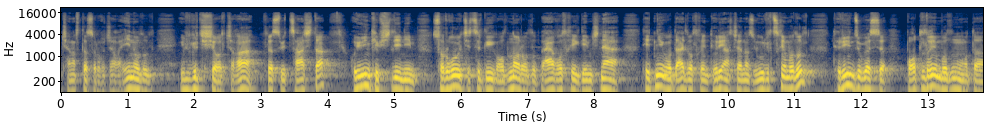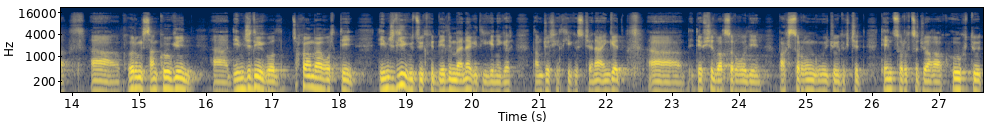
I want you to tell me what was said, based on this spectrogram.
чанартай сургаж байгаа. Энэ бол үлгэр жишээ болж байгаа. Тэгээс бид цаашдаа хувийн хөвшлийн ийм сургууль цэцэрлэгийг олноор бол байгуулахыг дэмжинэ. Тэднийг одоо аль болохын төрийн ачаанаас үргэлжлэх юм бол төрийн зүгээс бодлогын болон одоо хөрөнгө санхүүгийн дэмжлэгийг бол зохион байгуулалтын дэмжлэгийг үзүүлэхэд бэлэн байна гэдгийг нэгээр дамжуулж хэлхийг хүсэж байна. Ингээд дэвшил баг сургуулийн багш сургууль хүмүүжүүлэгчид тэнд суралцж байгаа хүүхдүүд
